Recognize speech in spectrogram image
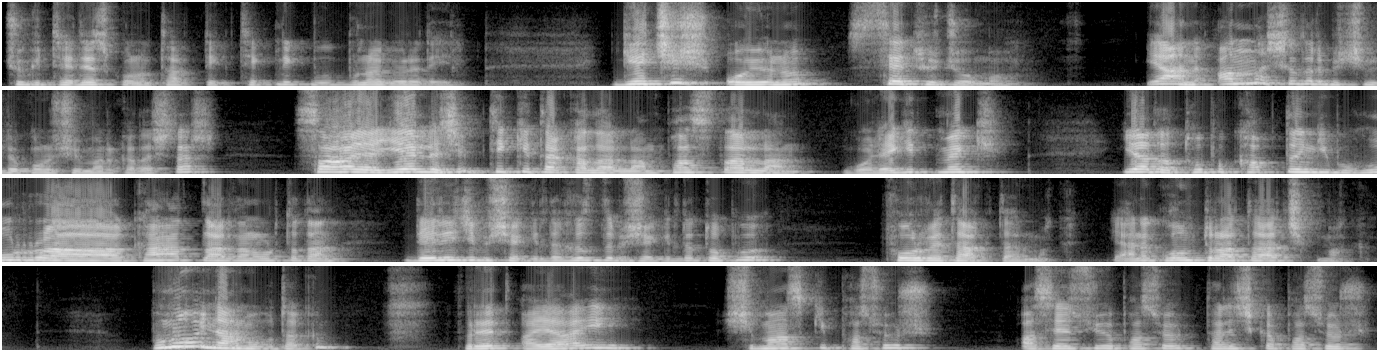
Çünkü Tedesco'nun taktik, teknik bu buna göre değil. Geçiş oyunu, set hücumu. Yani anlaşılır biçimde konuşayım arkadaşlar. Sahaya yerleşip tiki takalarla, paslarla gole gitmek ya da topu kaptığın gibi hurra kanatlardan ortadan delici bir şekilde, hızlı bir şekilde topu forvete aktarmak. Yani kontratağa çıkmak. Bunu oynar mı bu takım? Fred ayağı iyi. Şimanski pasör. Asensio pasör. Talisca pasör.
